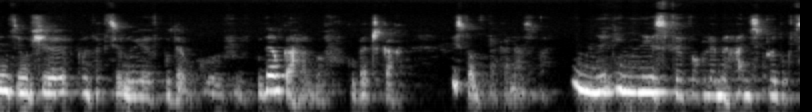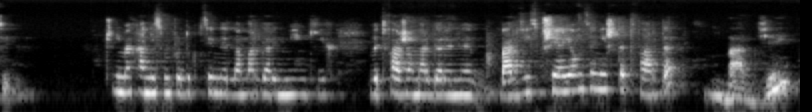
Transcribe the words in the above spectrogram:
Więc ją się konfekcjonuje w, pudełku, w pudełkach albo w kubeczkach. I stąd taka nazwa. Inny, inny jest w ogóle mechanizm produkcyjny. Czyli mechanizm produkcyjny dla margaryn miękkich wytwarza margaryny bardziej sprzyjające niż te twarde? Bardziej,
